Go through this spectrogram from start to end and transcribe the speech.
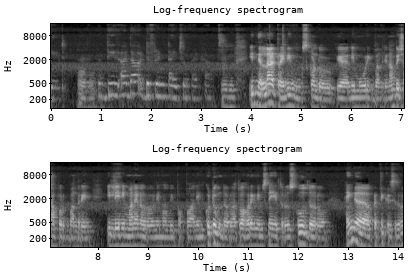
ಏಯ್ಟ್ ಓಹೋ. These are the different types of aircrafts. ಇದನ್ನೆಲ್ಲ ಟ್ರೈನಿಂಗ್ ಮುಗಿಸ್ಕೊಂಡು ನಿಮ್ಮ ಊರಿಗೆ ಬಂದ್ರಿ ನಮ್ಮ ಬಿಜಾಪುರ್ಗೆ ಬಂದ್ರಿ ಇಲ್ಲಿ ನಿಮ್ಮ ಮನೆಯವರು ನಿಮ್ಮ ಮಮ್ಮಿ ಪಪ್ಪ ನಿಮ್ಮ ಕುಟುಂಬದವರು ಅಥವಾ ಹೊರಗೆ ನಿಮ್ಮ ಸ್ನೇಹಿತರು ಸ್ಕೂಲ್ದವರು ಹೆಂಗೆ ಪ್ರತಿಕ್ರಿಯಿಸಿದ್ರು?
